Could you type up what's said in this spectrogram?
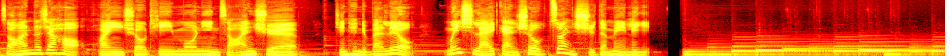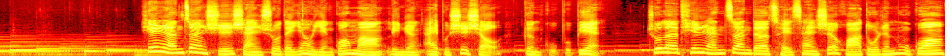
早安，大家好，欢迎收听 Morning 早安学。今天礼拜六，我们一起来感受钻石的魅力。天然钻石闪烁的耀眼光芒，令人爱不释手，亘古不变。除了天然钻的璀璨奢华夺人目光，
